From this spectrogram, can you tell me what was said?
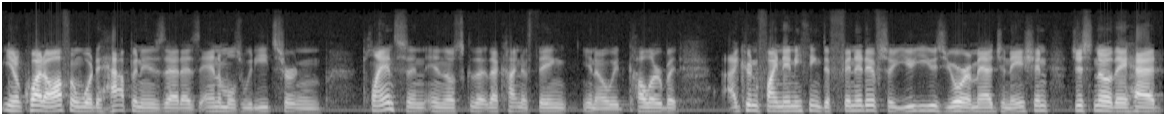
you know, quite often what would happen is that as animals would eat certain plants and, and those, that, that kind of thing, you know, it color. But I couldn't find anything definitive, so you use your imagination. Just know they had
